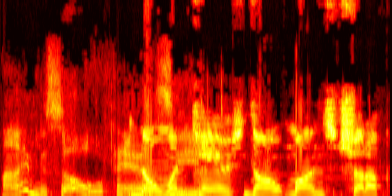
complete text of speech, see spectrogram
I'm so fancy. No one cares. No, Muns, shut up.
